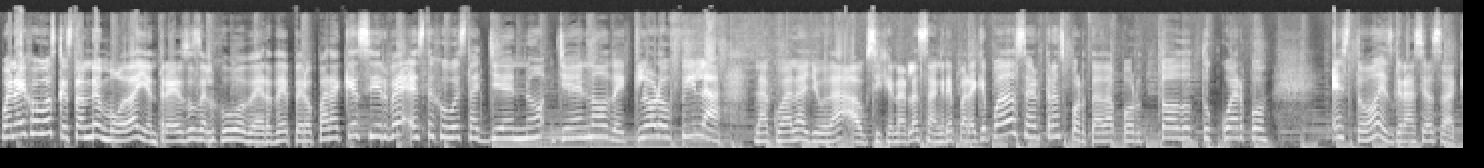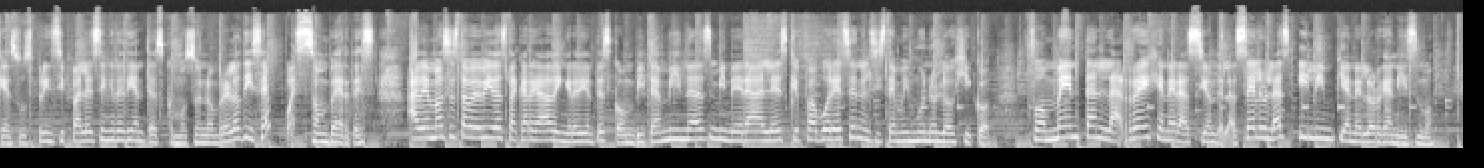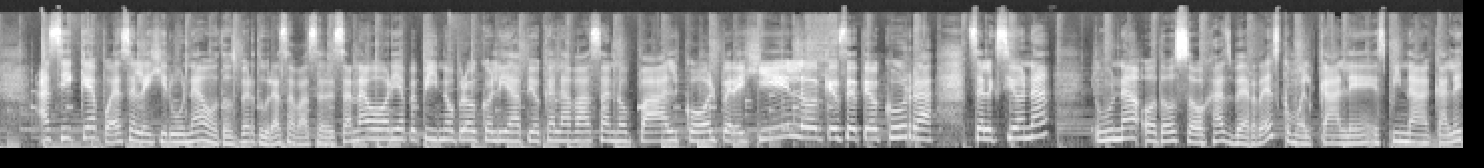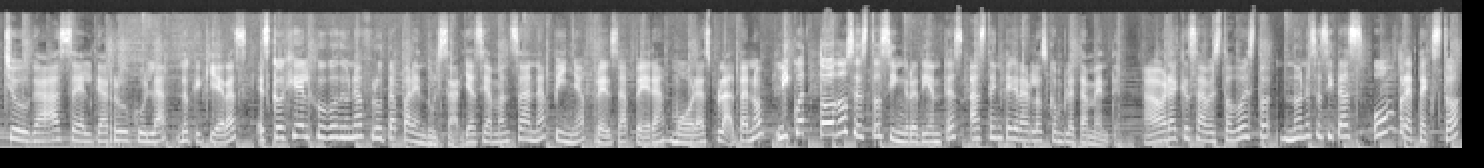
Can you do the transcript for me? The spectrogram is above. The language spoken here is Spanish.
Bueno, hay jugos que están de moda y entre esos el jugo verde, pero ¿para qué sirve? Este jugo está lleno, lleno de clorofila, la cual ayuda a oxigenar la sangre para que pueda ser transportada por todo tu cuerpo. Esto es gracias a que sus principales ingredientes, como su nombre lo dice, pues son verdes. Además, esta bebida está cargada de ingredientes con vitaminas, minerales que favorecen el sistema inmunológico, fomentan la regeneración de las células y limpian el organismo. Así que puedes elegir una o dos verduras a base de zanahoria, pepino, brócoli, apio, calabaza, nopal, col, perejil, lo que se te ocurra. Selecciona una o dos hojas verdes como el cale, espinaca, lechuga, acelga, rúcula, lo que quieras. Escoge el jugo de una fruta para endulzar, ya sea manzana, piña, fresa, pera, moras, plátano. Licua todos estos ingredientes hasta integrarlos completamente. Ahora que sabes todo esto, no necesitas un pretexto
